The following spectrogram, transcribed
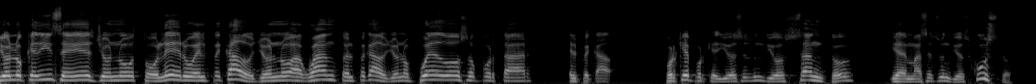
Dios lo que dice es, yo no tolero el pecado, yo no aguanto el pecado, yo no puedo soportar el pecado. ¿Por qué? Porque Dios es un Dios santo y además es un Dios justo.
